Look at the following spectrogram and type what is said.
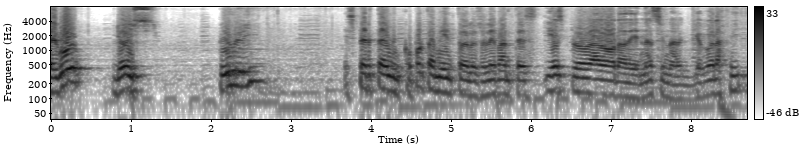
Según Joyce Publi, experta en el comportamiento de los elefantes y exploradora de National Geographic,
